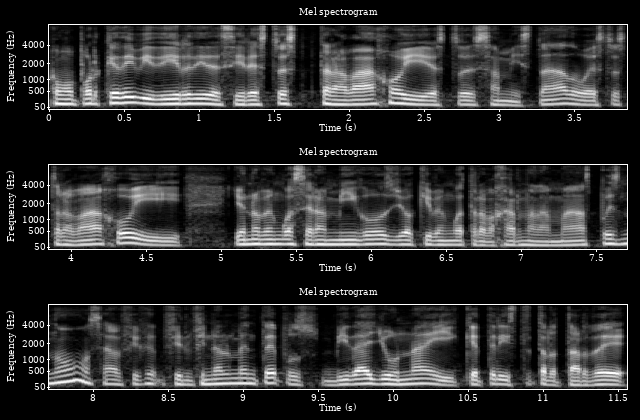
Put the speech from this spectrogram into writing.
como por qué dividir y decir esto es trabajo y esto es amistad o esto es trabajo y yo no vengo a ser amigos, yo aquí vengo a trabajar nada más. Pues no, o sea, finalmente pues vida hay una y qué triste tratar de,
